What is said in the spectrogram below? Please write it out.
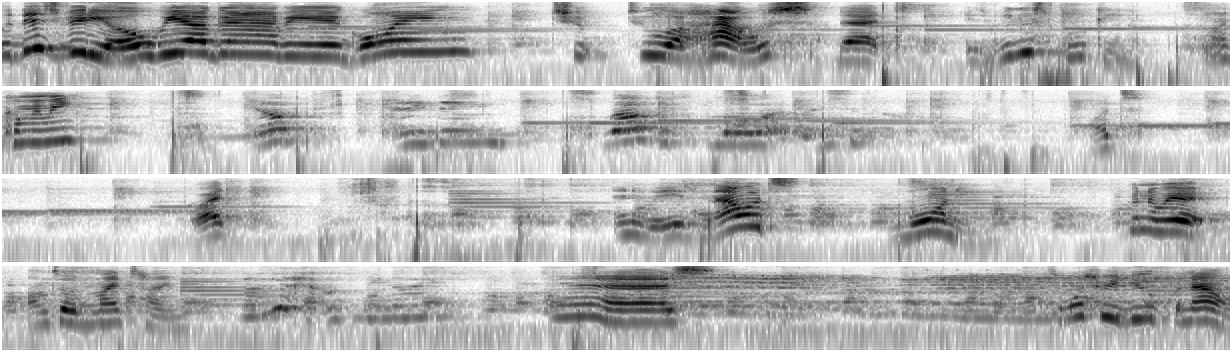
for this video, we are gonna be going to to a house that is really spooky. Wanna come with me? Yep. Anything left Explorer Adventure What? What? Anyways, now it's morning. We're gonna wait until nighttime. Does have to be night? Yes. So what should we do for now?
